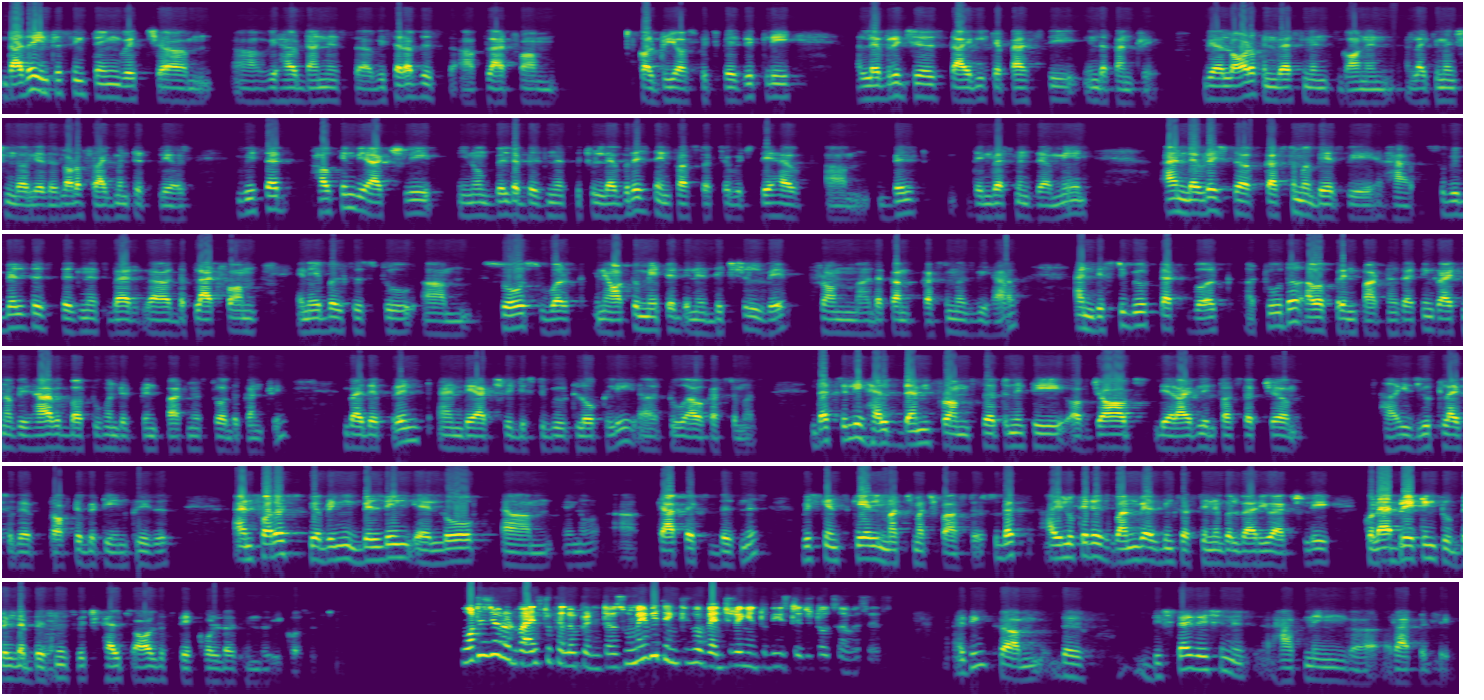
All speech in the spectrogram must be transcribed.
The other interesting thing which um, uh, we have done is uh, we set up this uh, platform called Brios, which basically leverages the idle capacity in the country. We have a lot of investments gone in, like you mentioned earlier, there's a lot of fragmented players. We said, how can we actually, you know, build a business which will leverage the infrastructure which they have um, built, the investments they have made, and leverage the customer base we have. So we built this business where uh, the platform enables us to um, source work in an automated, in a digital way from uh, the customers we have and distribute that work uh, to the our print partners. I think right now we have about 200 print partners throughout the country where they print and they actually distribute locally uh, to our customers. That's really helped them from certainty of jobs, their idle infrastructure uh, is utilized so their profitability increases. And for us, we are bringing building a low um, you know, uh, capex business, which can scale much, much faster. So that's, I look at it as one way as being sustainable, where you actually collaborating to build a business which helps all the stakeholders in the ecosystem. What is your advice to fellow printers who may be thinking of venturing into these digital services? I think um, the digitization is happening uh, rapidly.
